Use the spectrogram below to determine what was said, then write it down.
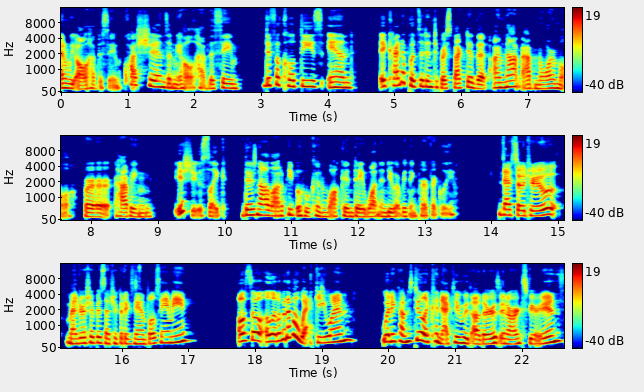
and we all have the same questions and we all have the same difficulties. And it kind of puts it into perspective that I'm not abnormal for having issues. Like, there's not a lot of people who can walk in day one and do everything perfectly. That's so true. Mentorship is such a good example, Sammy. Also, a little bit of a wacky one when it comes to like connecting with others in our experience.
